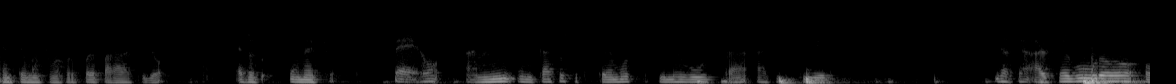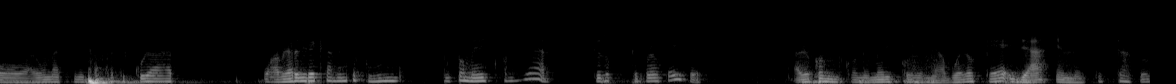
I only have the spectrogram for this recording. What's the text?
gente mucho mejor preparada que yo. Eso es un hecho. Pero a mí en casos extremos sí me gusta asistir ya sea al seguro o a alguna clínica particular o hablar directamente con un puto médico familiar. Que eso que fue lo que hice. Hablé con, con el médico de mi abuelo que ya en estos casos,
